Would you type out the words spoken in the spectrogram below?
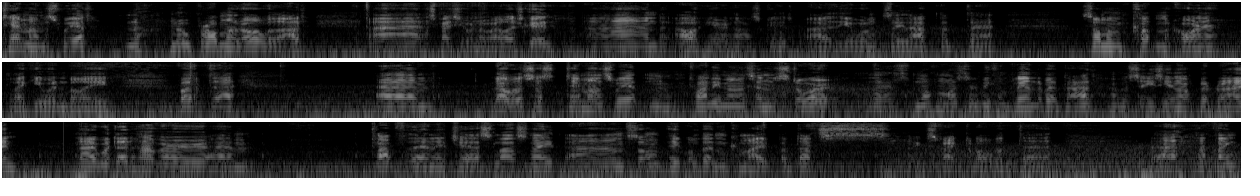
10 minutes wait. No, no problem at all with that, uh, especially when the weather's good. And, oh here, that's good. Uh, you won't see that, but uh, someone cut in the corner, like you wouldn't believe. But, uh, um, no, it's just 10 minutes wait and 20 minutes in the store. There's nothing much to be complained about that. It was easy enough get round. Now, we did have our um, clap for the NHS last night, and some people didn't come out, but that's expectable. But uh, uh, I think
